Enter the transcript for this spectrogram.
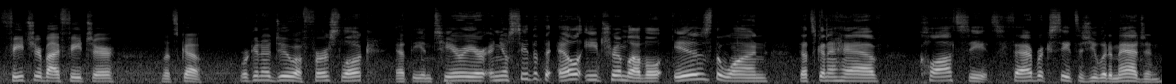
feature by feature. Let's go. We're gonna do a first look at the interior and you'll see that the LE trim level is the one that's gonna have cloth seats, fabric seats as you would imagine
